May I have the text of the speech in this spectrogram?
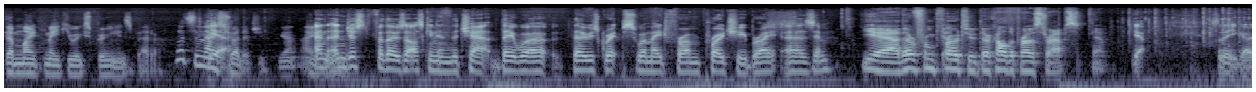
that might make your experience better. That's a nice Yeah. strategy. Yeah, I And and just for those asking in the chat, they were those grips were made from ProTube, right, uh, Zim? Yeah, they're from ProTube. They're called the Pro Straps. Yeah. Yeah. So there you go.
